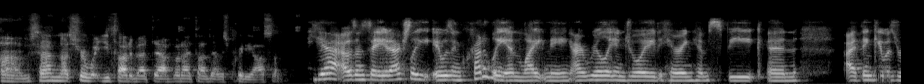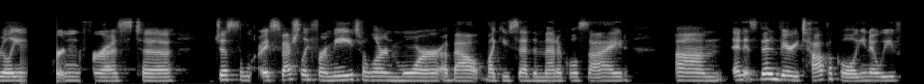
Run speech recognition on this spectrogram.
Um, so I'm not sure what you thought about that, but I thought that was pretty awesome. Yeah, I was gonna say it actually it was incredibly enlightening. I really enjoyed hearing him speak, and I think it was really important for us to just, especially for me, to learn more about, like you said, the medical side um, and it's been very topical. You know, we've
